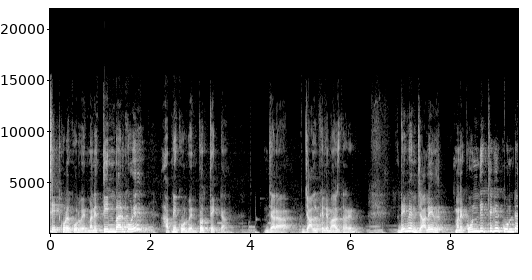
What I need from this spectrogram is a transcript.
সেট করে করবেন মানে তিনবার করে আপনি করবেন প্রত্যেকটা। যারা জাল ফেলে মাছ ধরেন, দেখবেন জালের মানে কোন দিক থেকে কোনটা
